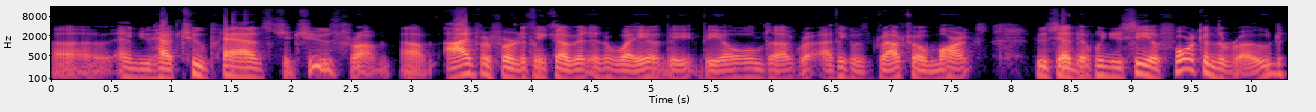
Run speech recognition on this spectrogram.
uh, and you have two paths to choose from. Um, I prefer to think of it in a way of the, the old, uh, I think it was Groucho Marx, who said that when you see a fork in the road,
